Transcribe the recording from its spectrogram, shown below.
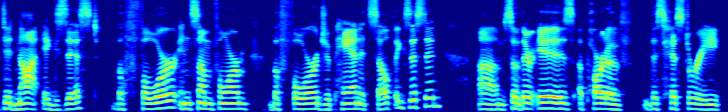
did not exist before in some form before Japan itself existed. Um, so there is a part of this history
